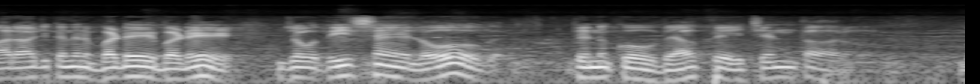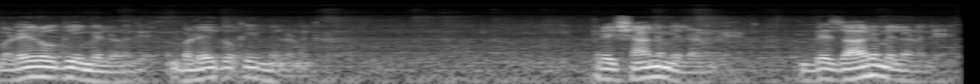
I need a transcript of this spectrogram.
ਮਹਾਰਾਜ ਕਹਿੰਦੇ ਨੇ ਬੜੇ ਬੜੇ ਜੋ ਦੀਸੇ ਲੋਗ, ਤਿੰਨ ਕੋ ਵਿਆਪੇ ਚਿੰਤਾ ਰੋਗ ਬੜੇ ਰੋਗੀ ਮਿਲਣਗੇ, ਬੜੇ ਦੁਖੀ ਮਿਲਣਗੇ। ਪਰੇਸ਼ਾਨ ਮਿਲਣਗੇ, ਬੇਜ਼ਾਰ ਮਿਲਣਗੇ।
